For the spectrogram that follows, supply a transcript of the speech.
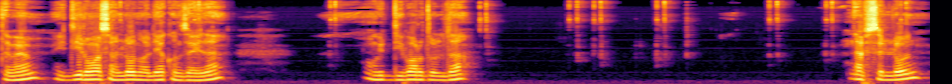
تمام؟ يديله مثلا لون وليكن زي ده. ويدي برضو لده. نفس اللون.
